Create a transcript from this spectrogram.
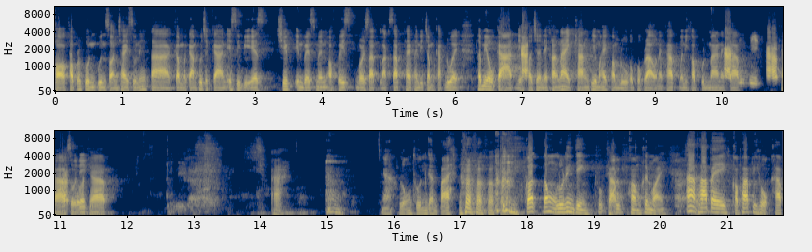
ขอขอบพระคุณคุณสอนชัยสุเนตากรรมการผู้จัดการ SCBS Chief Investment Office บริษัทหลักทรัพย์ไทยพาณิชย์จำกัดด้วย ถ้ามีโอกาสเดี๋ยวขอเชิญในครั้งหน้าอีกครั้งที่มาให้ความรู้กับพวกเรานะครับ วันนี้ขอบคุณมากนะครับยินดีครับครับ สวัสดีครับอะอะลงทุนกันไป ก็ต้องรู้จริงๆทุกครับทุกความเคลื่อนไหวอะพาไปขอภาพปีหกครับ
